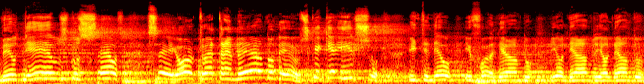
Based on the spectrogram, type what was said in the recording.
Meu Deus do céu, Senhor, tu é tremendo, Deus. O que, que é isso? Entendeu? E foi olhando e olhando e olhando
